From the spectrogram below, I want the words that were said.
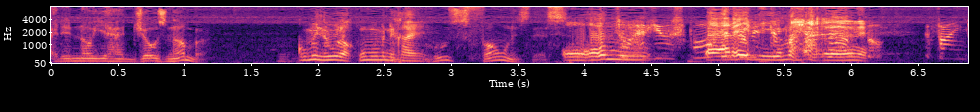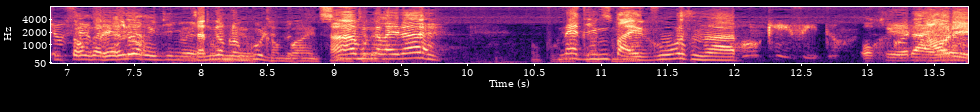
I didn't know you had Joe's number. กูไม่รู้หรอกกูไม่เป็นใคร Whose phone is this? โอ้โหมึ So ง have you แปล spoken ได้ to ดี Mr. มากเลยเนี่ย Fernando? Find ตรงกับ yourself เรื่องจริงๆเลยฉันกำลังพูด Come by and see อ่า me มึง today. อะไรนะ Hopefully แน่ he's จริง got some ต่อย help. กูว่าสุนัข Okay, Vito. โอเคได้เอาดิ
